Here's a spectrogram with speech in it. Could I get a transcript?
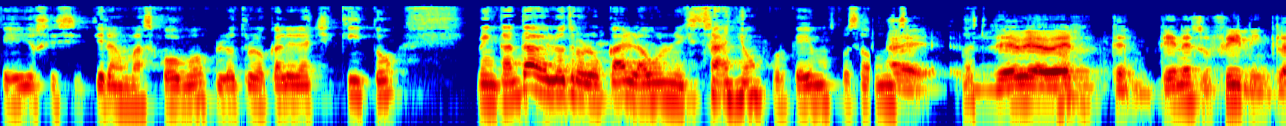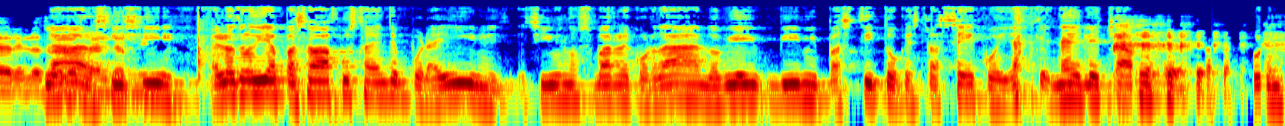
que ellos se sintieran más cómodos. El otro local era chiquito me encantaba el otro local, aún extraño, porque hemos pasado mucho. Debe haber, tiene su feeling, claro, el otro claro, local. sí, sí. El otro día pasaba justamente por ahí, si uno se va recordando, vi, vi mi pastito que está seco, ya que nadie le echaba. bueno,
